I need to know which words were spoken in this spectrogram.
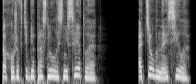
Похоже, в тебе проснулась не светлая, а темная сила.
